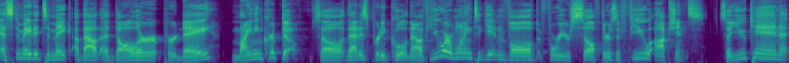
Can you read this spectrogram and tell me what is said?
Estimated to make about a dollar per day mining crypto. So that is pretty cool. Now, if you are wanting to get involved for yourself, there's a few options. So you can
